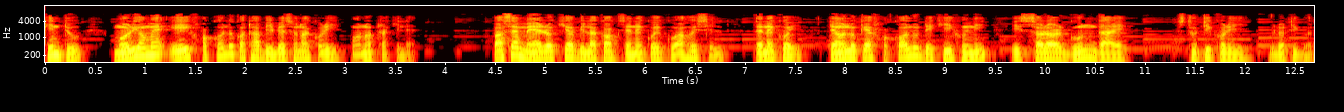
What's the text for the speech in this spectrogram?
কিন্তু মৰিয়মে এই সকলো কথা বিবেচনা কৰি মনত ৰাখিলে। পাছে মেৰখীয়াবিলাকক যেনেকৈ কোৱা হৈছিল তেনেকৈ তেওঁলোকে সকলো দেখি শুনি ঈশ্বৰৰ গুণ গাই স্তুতি কৰি উলটি গল।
